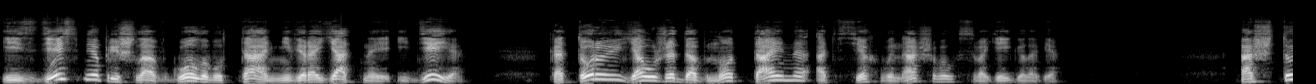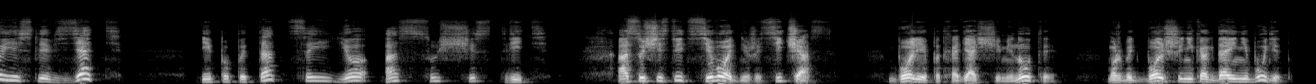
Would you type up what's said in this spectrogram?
И здесь мне пришла в голову та невероятная идея, которую я уже давно тайно от всех вынашивал в своей голове. А что, если взять и попытаться ее осуществить? Осуществить сегодня же, сейчас. Более подходящей минуты, может быть, больше никогда и не будет,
